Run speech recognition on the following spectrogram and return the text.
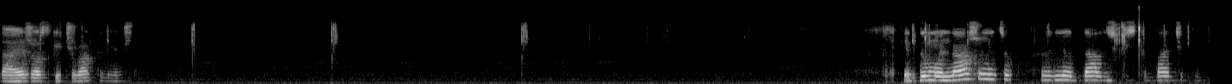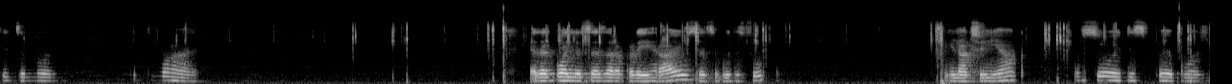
Да, я жорсткий чувак, конечно. Я думаю, нашу мені цю херню дали, якийсь кабанчик летить за мною. Тварь. Я так понял, це я зараз переіграю, все це буде супер. Інакше ніяк. Все, йди спи, боже.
